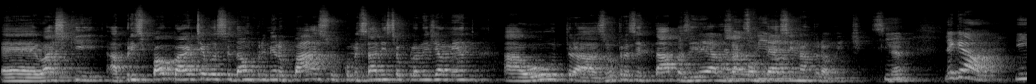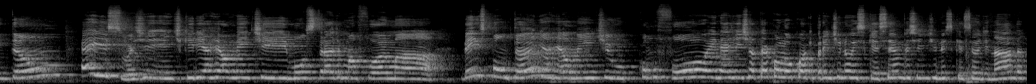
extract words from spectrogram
é, eu acho que a principal parte é você dar um primeiro passo, começar ali seu planejamento a outra, as outras etapas elas, elas acontecem viram... naturalmente. Sim. Né? Legal. Então é isso. A gente queria realmente mostrar de uma forma bem espontânea realmente o como foi, né? A gente até colocou aqui pra gente não esquecer, vamos ver se a gente não esqueceu de nada.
